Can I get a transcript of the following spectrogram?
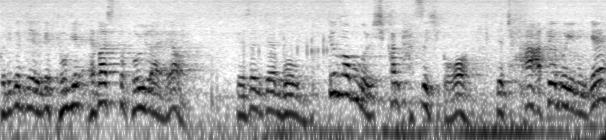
그리고 이제 이게 독일 에바스토 보일러예요. 그래서 이제 뭐 뜨거운 물, 식환 다 쓰시고 이제 저 앞에 보이는 게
